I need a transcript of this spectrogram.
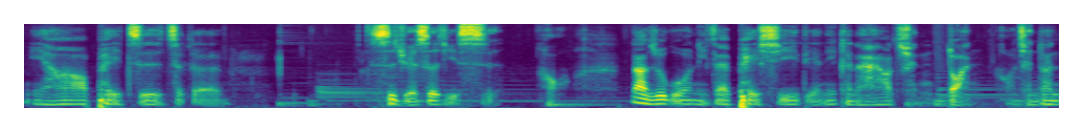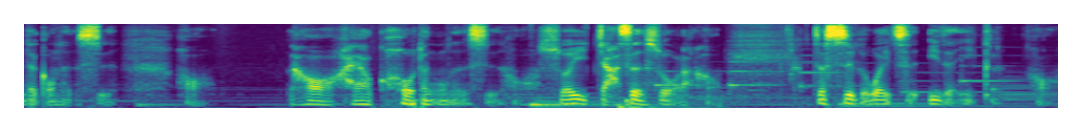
你还要配置这个视觉设计师，好，那如果你再配细一点，你可能还要前端，好，前端的工程师，好。然后还要后端工程师哈，所以假设说了哈，这四个位置一人一个好，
